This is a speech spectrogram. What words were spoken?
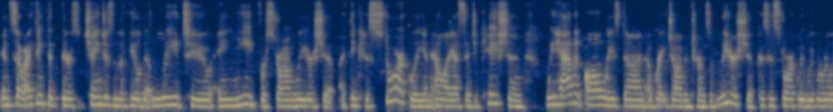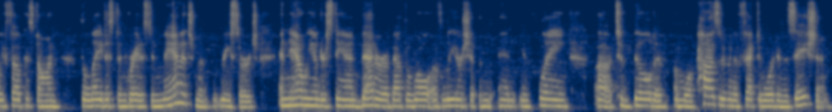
And so I think that there's changes in the field that lead to a need for strong leadership. I think historically in LIS education, we haven't always done a great job in terms of leadership because historically we were really focused on the latest and greatest in management research. And now we understand better about the role of leadership in, in, in, playing uh, to build a, a more positive and effective organization.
